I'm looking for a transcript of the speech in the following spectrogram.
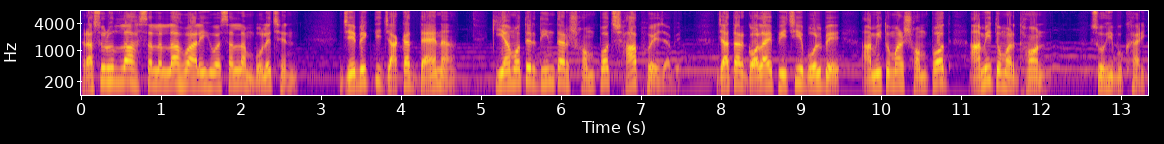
রাসূলুল্লাহ সাল্লাহ আলহি ওয়াসাল্লাম বলেছেন, যে ব্যক্তি জাকাত দেয় না কিয়ামতের দিন তার সম্পদ সাপ হয়ে যাবে, যা তার গলায় পেঁচিয়ে বলবে, আমি তোমার সম্পদ, আমি তোমার ধন। সহি বুখারি।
